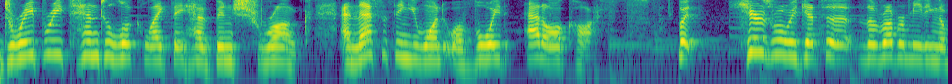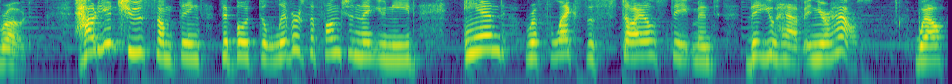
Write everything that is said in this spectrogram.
drapery tend to look like they have been shrunk. And that's the thing you want to avoid at all costs. But here's where we get to the rubber meeting the road. How do you choose something that both delivers the function that you need and reflects the style statement that you have in your house? Well,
